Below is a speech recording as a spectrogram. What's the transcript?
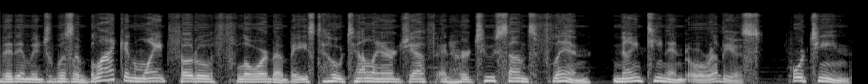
That image was a black and white photo of Florida-based hotel hotelier Jeff and her two sons Flynn, 19 and Aurelius, 14.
